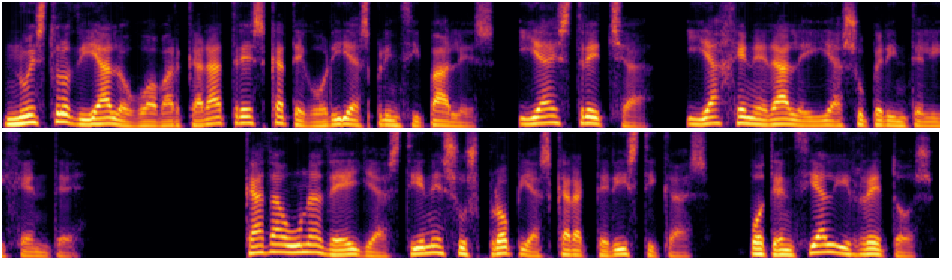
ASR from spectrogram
Nuestro diálogo abarcará tres categorías principales, IA estrecha, IA general e IA superinteligente. Cada una de ellas tiene sus propias características, potencial y retos,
